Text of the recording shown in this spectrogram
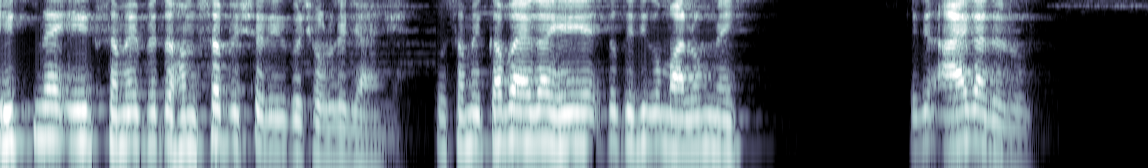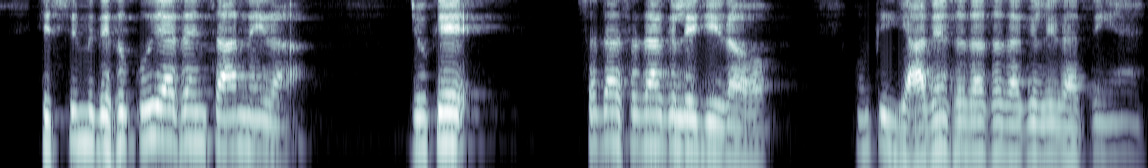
एक न एक समय पे तो हम सब इस शरीर को छोड़ के जाएँगे। वो समय कब आएगा ये तो किसी को मालूम नहीं, लेकिन आएगा ज़रूर। हिस्ट्री में देखो, कोई ऐसा इंसान नहीं रहा जो कि सदा सदा के लिए जी रहा हो। उनकी यादें सदा सदा के लिए रहती हैं,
